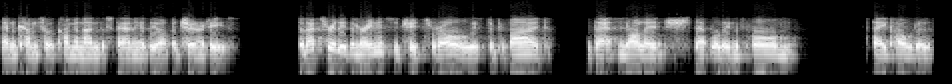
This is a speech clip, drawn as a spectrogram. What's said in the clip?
and come to a common understanding of the opportunities. So that's really the Marine Institute's role is to provide that knowledge that will inform stakeholders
